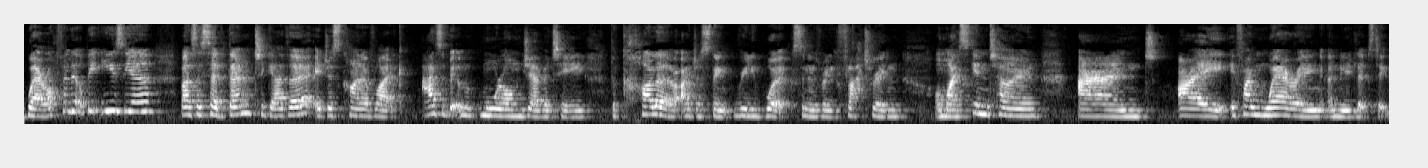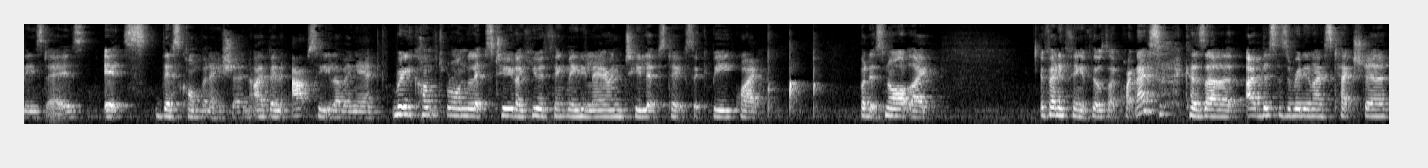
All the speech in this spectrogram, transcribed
wear off a little bit easier. But as I said, them together, it just kind of like adds a bit more longevity. The color I just think really works and is really flattering on my skin tone. And I, if I'm wearing a nude lipstick these days, it's this combination. I've been absolutely loving it. Really comfortable on the lips too. Like you would think maybe layering two lipsticks, it could be quite, but it's not like if anything, it feels like quite nice because uh, this is a really nice texture.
